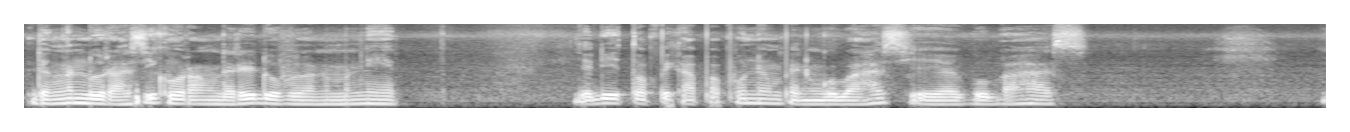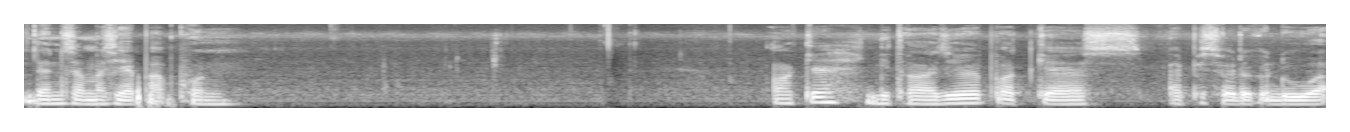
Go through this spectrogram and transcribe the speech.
dengan durasi kurang dari 26 menit. Jadi topik apa pun yang pengen gue bahas ya, ya gue bahas. Dan sama siapa pun. Oke gitu aja podcast episode kedua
